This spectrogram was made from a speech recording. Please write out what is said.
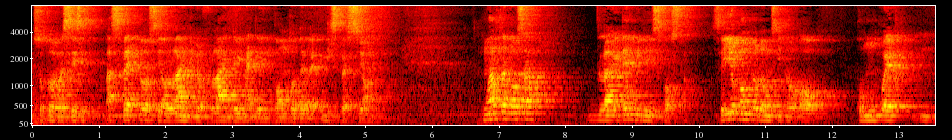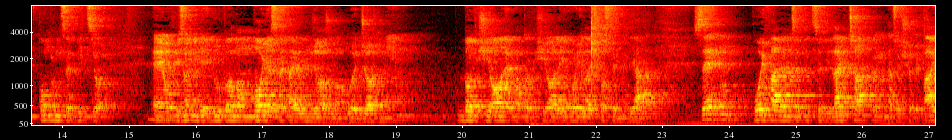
sotto qualsiasi aspetto, sia online che offline, devi mettere in conto delle dispersioni. Un'altra cosa, la, i tempi di risposta. Se io compro da un sito o comunque compro un servizio e ho bisogno di aiuto, non voglio aspettare un giorno, due giorni, 12 ore, 14 ore, io voglio la risposta immediata. Se non puoi fare un servizio di live chat in caso di Shopify,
